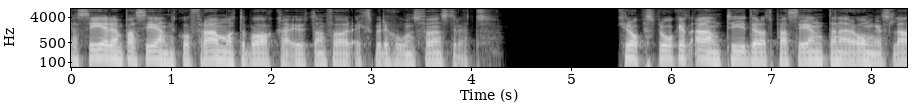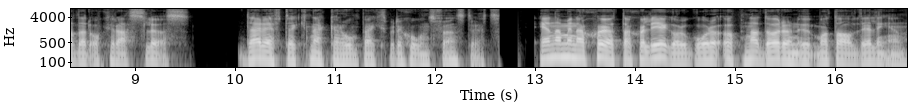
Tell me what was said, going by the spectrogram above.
Jag ser en patient gå fram och tillbaka utanför expeditionsfönstret. Kroppsspråket antyder att patienten är ångestladdad och rastlös. Därefter knackar hon på expeditionsfönstret. En av mina skötarkollegor går och öppnar dörren ut mot avdelningen.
